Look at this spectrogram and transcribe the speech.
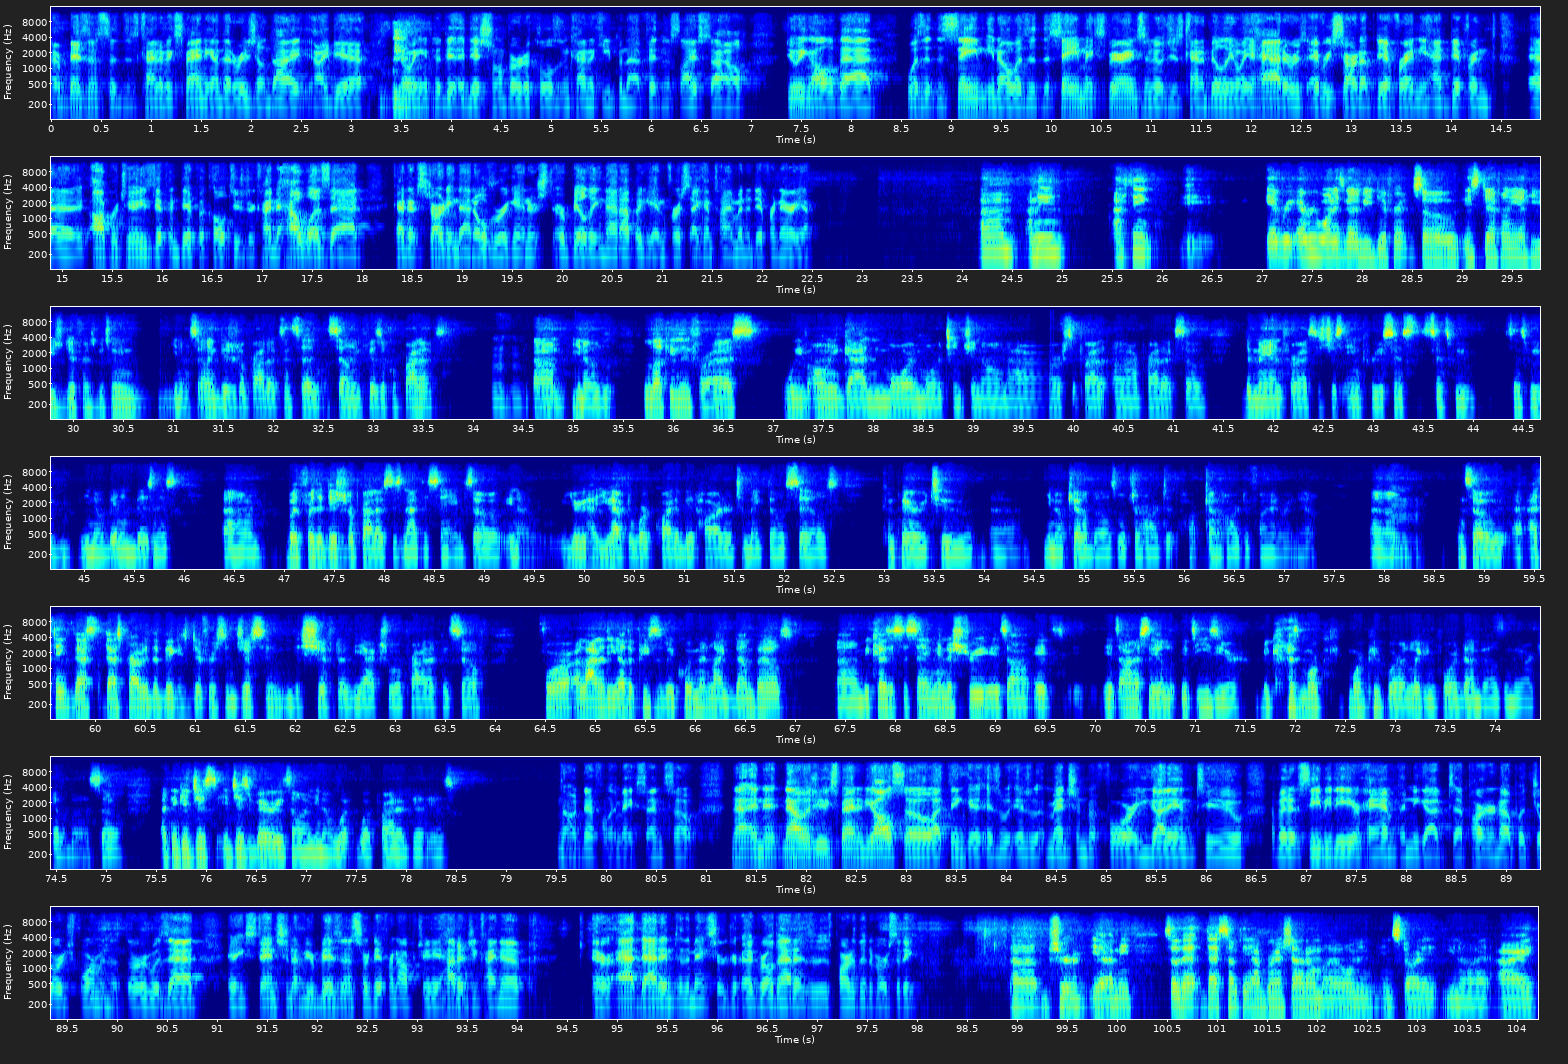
our business is kind of expanding on that original di- idea, going into additional verticals and kind of keeping that fitness lifestyle. Doing all of that, was it the same? You know, was it the same experience, and it was just kind of building what you had, or was every startup different? You had different uh, opportunities, different difficulties, or kind of how was that? Kind of starting that over again, or, or building that up again for a second time in a different area. Um, I mean, I think every everyone is going to be different. So it's definitely a huge difference between you know selling digital products and sell, selling physical products. Mm-hmm. Um, you know, luckily for us, we've only gotten more and more attention on our on our products. So demand for us has just increased since since we've since we've you know been in business. Um, but for the digital products, it's not the same. So you know you you have to work quite a bit harder to make those sales compared to uh, you know kettlebells, which are hard to kind of hard to find right now. Um, mm. And so I think that's that's probably the biggest difference in just in the shift of the actual product itself. For a lot of the other pieces of equipment like dumbbells, um, because it's the same industry, it's all it's it's honestly it's easier because more more people are looking for dumbbells than they are kettlebells. So I think it just it just varies on you know what what product that is. No, definitely makes sense. So now, and it, now as you expanded, you also, I think, as, as mentioned before, you got into a bit of CBD or hemp, and you got uh, partnered up with George Foreman the third. Was that an extension of your business or different opportunity? How did you kind of or add that into the mix or uh, grow that as, as part of the diversity? Uh, sure. Yeah. I mean, so that that's something I branched out on my own and, and started. You know, I, I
